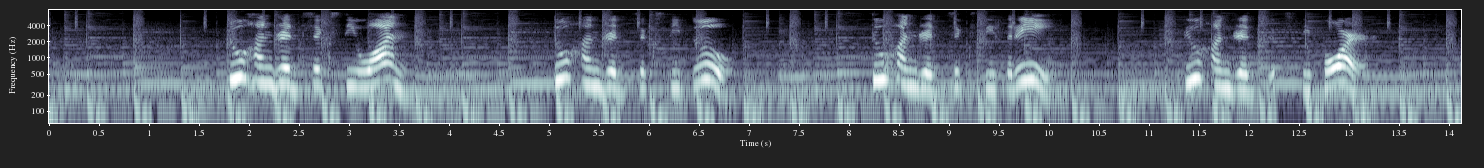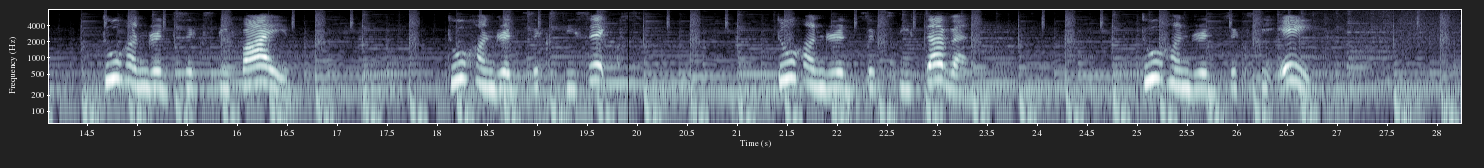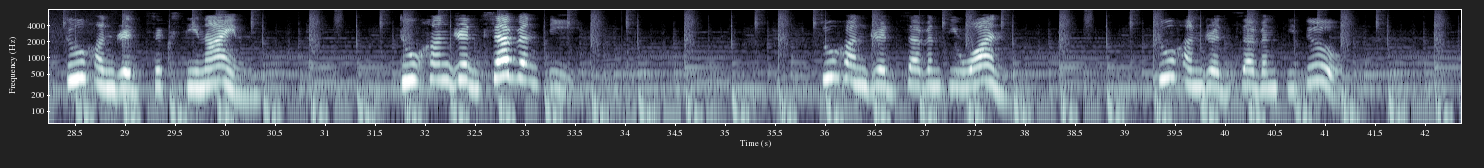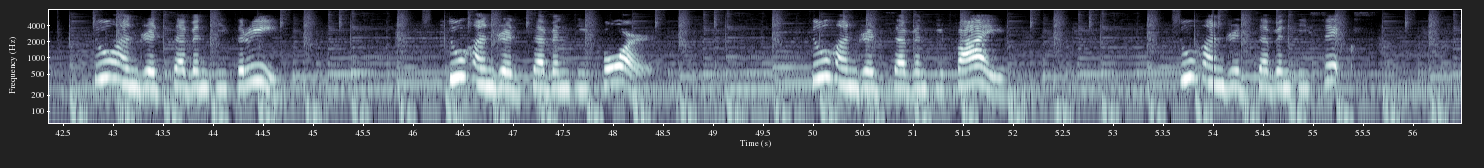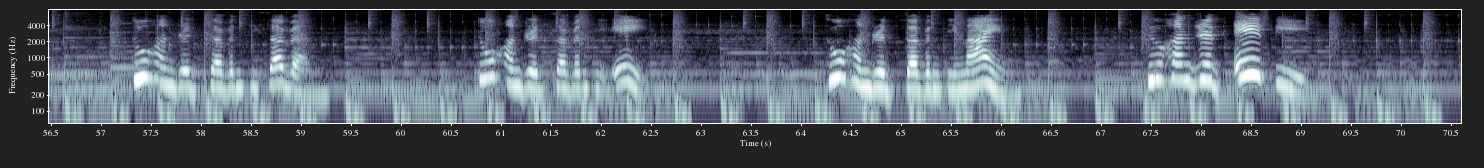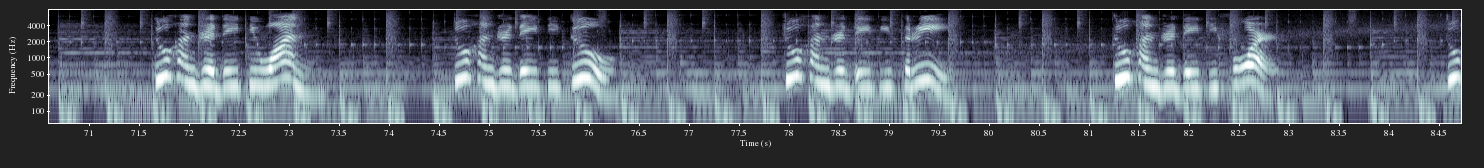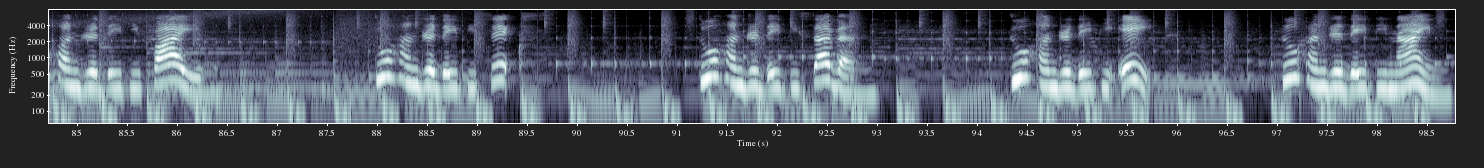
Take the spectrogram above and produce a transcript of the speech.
forty-three, two hundred forty-four, two hundred forty-five, two hundred forty-six, two hundred forty-seven, two hundred forty-eight, two 278 279 280 281 282 283 284 285 286 287 288 289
